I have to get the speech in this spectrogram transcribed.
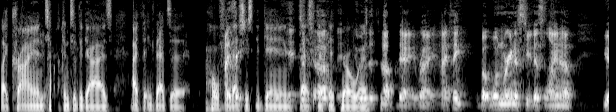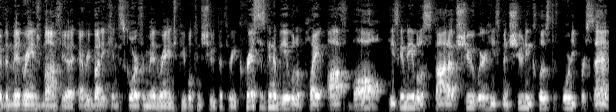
Like crying, mm-hmm. talking to the guys. I think that's a hopefully that's just the game that, tough, that, they throw away. It was a tough day, right? I think, but when we're going to see this lineup, you have the mid-range mafia. Everybody can score from mid-range. People can shoot the three. Chris is going to be able to play off ball. He's going to be able to spot up shoot where he's been shooting close to forty percent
